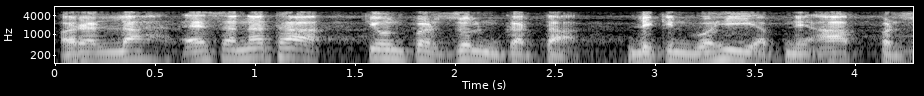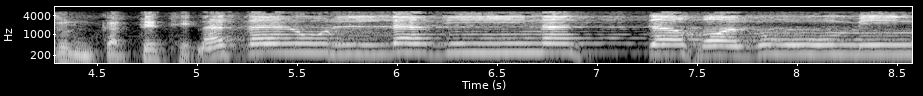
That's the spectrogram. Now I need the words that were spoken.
اور اللہ ایسا نہ تھا کہ ان پر ظلم کرتا، لیکن وہی اپنے آپ پر ظلم کرتے تھے۔ مثل الذين اتخذوا من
